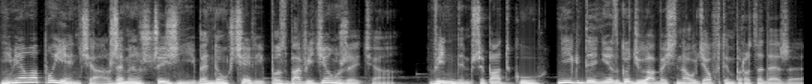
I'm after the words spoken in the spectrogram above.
Nie miała pojęcia, że mężczyźni będą chcieli pozbawić ją życia. W innym przypadku nigdy nie zgodziłaby się na udział w tym procederze.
